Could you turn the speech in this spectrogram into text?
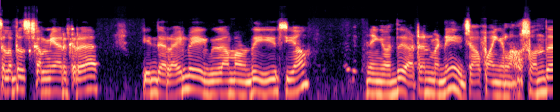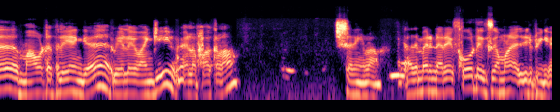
சிலபஸ் கம்மியா இருக்கிற இந்த ரயில்வே எக்ஸாமை வந்து ஈஸியா நீங்க வந்து அட்டன் பண்ணி ஜாப் வாங்கிக்கலாம் சொந்த மாவட்டத்திலேயே நீங்க வேலையை வாங்கி வேலை பார்க்கலாம். சரிங்களா? அதே மாதிரி நிறைய கோர்ட் எக்ஸாம்லாம் எழுதிருப்பீங்க.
